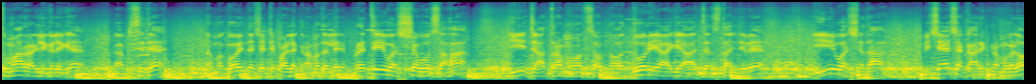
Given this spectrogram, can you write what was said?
ಸುಮಾರು ಹಳ್ಳಿಗಳಿಗೆ ವ್ಯಾಪಿಸಿದೆ. ನಮ್ಮ ಗೋವಿಂದ ಶೆಟ್ಟಿಪಾಳ್ಯ ಗ್ರಾಮದಲ್ಲಿ ಪ್ರತಿ ವರ್ಷವೂ ಸಹ ಈ ಜಾತ್ರಾ ಮಹೋತ್ಸವವನ್ನು ಅದ್ಧೂರಿಯಾಗಿ ಆಚರಿಸ್ತಾ ಇದ್ದೀವಿ. ಈ ವರ್ಷದ ವಿಶೇಷ ಕಾರ್ಯಕ್ರಮಗಳು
